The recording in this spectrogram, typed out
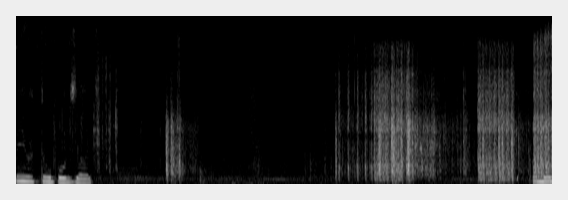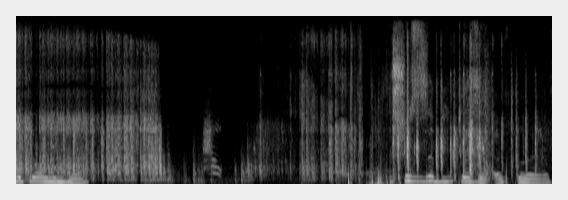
Тупо взяти. У мене проймінг. Щось забіто за FPS.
